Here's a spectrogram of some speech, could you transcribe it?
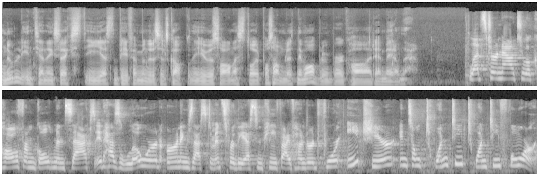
null inntjeningsvekst i S&P 500-selskapene i USA neste år på samlet nivå. Bloomberg har mer om det. Let's turn now to a call from Goldman Sachs. It has lowered earnings estimates for the S&P 500 for each year until 2024,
